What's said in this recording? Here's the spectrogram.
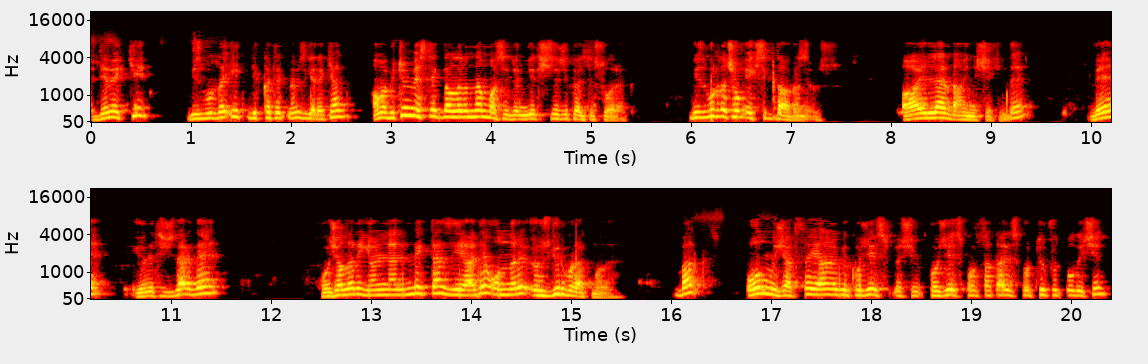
E, demek ki biz burada ilk dikkat etmemiz gereken ama bütün meslek dallarından bahsediyorum yetiştirici kalitesi olarak. Biz burada çok eksik davranıyoruz. Aileler de aynı şekilde ve yöneticiler de hocaları yönlendirmekten ziyade onları özgür bırakmalı. Bak olmayacaksa yani bir Kocaeli, Kocaeli Spor, Sakarya Spor, Türk futbolu için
